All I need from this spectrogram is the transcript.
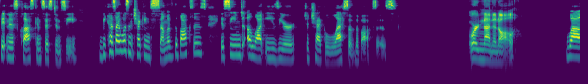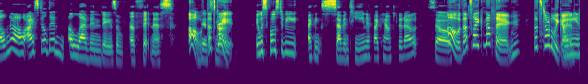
fitness class consistency. Because I wasn't checking some of the boxes, it seemed a lot easier to check less of the boxes or none at all. Well, no, I still did 11 days of, of fitness. Oh, that's month. great. It was supposed to be, I think, 17 if I counted it out. So Oh, that's like nothing. That's totally good. I mean,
